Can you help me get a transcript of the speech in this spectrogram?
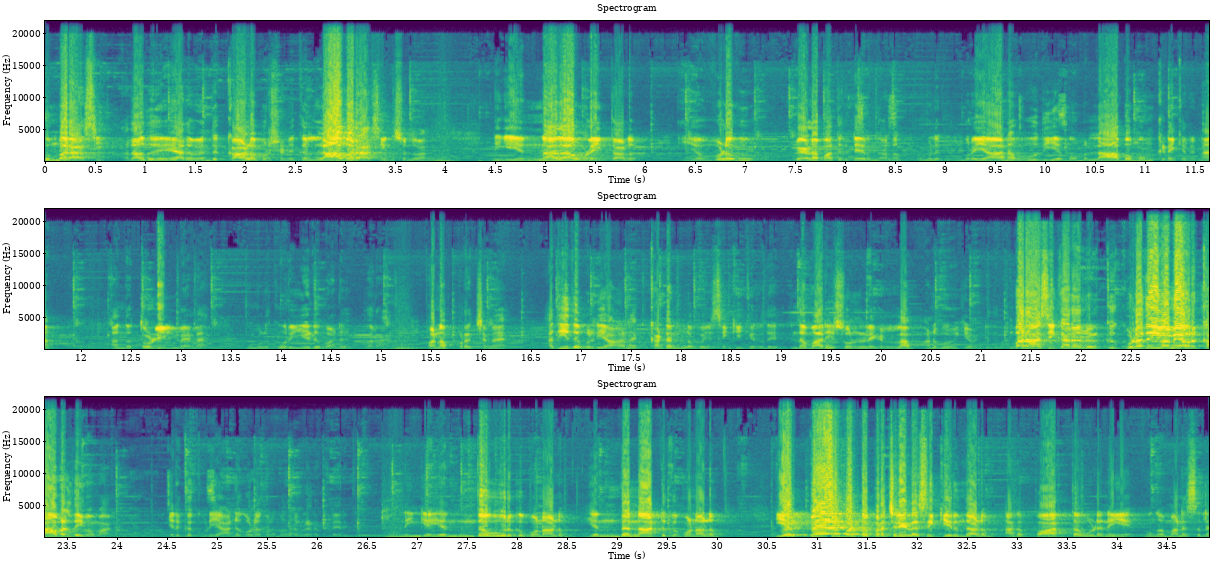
கும்பராசி. அதாவது அதை வந்து காலபுருஷனுக்கு லாப ராசின்னு சொல்லுவாங்க. நீங்கள் என்னதான் உழைத்தாலும் எவ்வளவு வேலை பார்த்துக்கிட்டே இருந்தாலும் உங்களுக்கு முறையான ஊதியமும் லாபமும் கிடைக்கலன்னா அந்த தொழில் மேலே உங்களுக்கு ஒரு ஈடுபாடு வராது. பணப்பிரச்சனை அதீதபடியான கடலில் போய் சிக்கிக்கிறது இந்த மாதிரி சூழ்நிலைகள் எல்லாம் அனுபவிக்க வேண்டியது. கும்பராசிக்காரர்களுக்கு குலதெய்வமே ஒரு காவல் தெய்வமாக. இருக்கக்கூடிய அனுகூலங்களும் அவர்களிடத்துல இருக்கு. நீங்க எந்த ஊருக்கு போனாலும் எந்த நாட்டுக்கு போனாலும் எப்பேற்பட்ட பிரச்சனைகளை சிக்கி இருந்தாலும் அதை பார்த்த உடனேயே உங்க மனசுல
